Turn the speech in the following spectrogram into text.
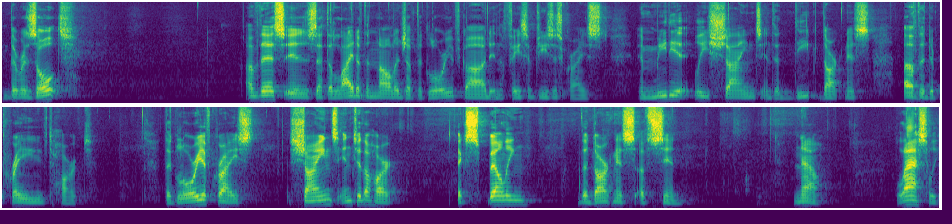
the result of this is that the light of the knowledge of the glory of God in the face of Jesus Christ immediately shines into the deep darkness of the depraved heart. The glory of Christ shines into the heart, expelling the darkness of sin. Now, lastly,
